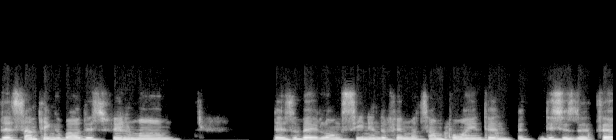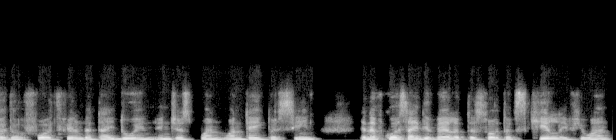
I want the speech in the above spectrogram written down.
there's something about this film um, there's a very long scene in the film at some point and this is the third or fourth film that i do in, in just one one take per scene. And of course i developed a sort of skill if you want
